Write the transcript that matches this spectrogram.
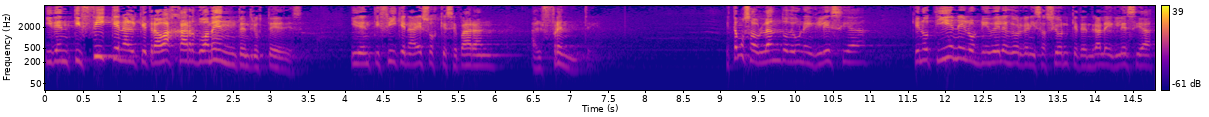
Identifiquen al que trabaja arduamente entre ustedes. Identifiquen a esos que se paran al frente. Estamos hablando de una iglesia que no tiene los niveles de organización que tendrá la iglesia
